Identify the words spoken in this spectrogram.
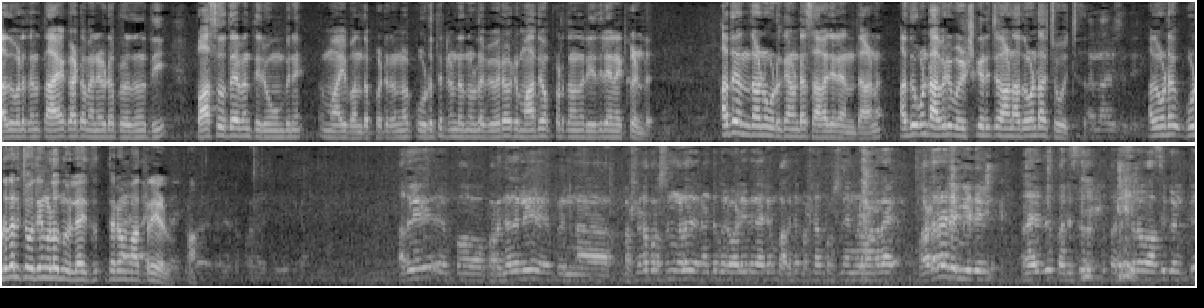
അതുപോലെ തന്നെ തായക്കാട്ട് മനയുടെ പ്രതിനിധി വാസുദേവൻ തിരുമുമ്പിനുമായി ബന്ധപ്പെട്ട് ഞങ്ങൾ കൊടുത്തിട്ടുണ്ടെന്നുള്ള വിവരം ഒരു മാധ്യമപ്രവർത്തന രീതിയിൽ എനിക്കുണ്ട് അത് എന്താണ് കൊടുക്കാനുള്ള സാഹചര്യം എന്താണ്? അതുകൊണ്ട് അവർ ബഹിഷ്കരിച്ചതാണ് അതുകൊണ്ടാണ് ചോദിച്ചത്. അതുകൊണ്ട് കൂടുതൽ ചോദ്യങ്ങളൊന്നുമില്ല ഇത്തരം മാത്രമേ ഉള്ളൂ. ആ ഇപ്പോൾ ഇപ്പോ പറഞ്ഞതിൽ പിന്നെ ഭക്ഷണ പ്രശ്നങ്ങൾ രണ്ട് പരിപാടിയുടെ കാര്യം പറഞ്ഞു. ഭക്ഷണ പ്രശ്നങ്ങൾ വളരെ വളരെ രമ്യതയിൽ അതായത് പരിസര പരിസരവാസികൾക്ക്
